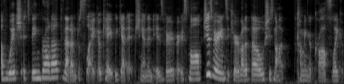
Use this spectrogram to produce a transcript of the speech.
of which it's being brought up that I'm just like, like, okay, we get it. Shannon is very, very small. She's very insecure about it though. She's not coming across like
